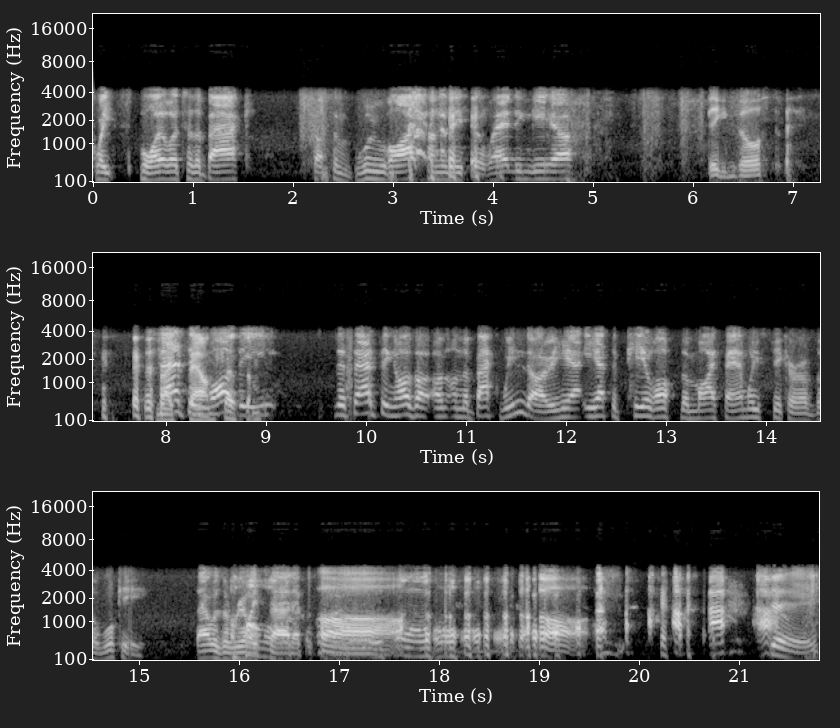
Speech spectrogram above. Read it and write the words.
sweet spoiler to the back. Got some blue lights underneath the landing gear. Big exhaust. The sad Nice thing was, system. he, the sad thing was on, on the back window, he had, he had to peel off the My Family sticker of the Wookiee. That was a really Oh. sad episode. Oh. Dude.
